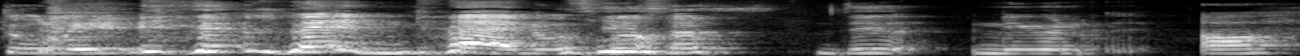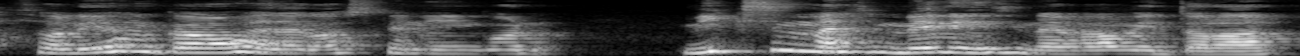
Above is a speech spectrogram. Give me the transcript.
Tuli lennäin ulos. Siis, siis, niin kuin, ah, se oli ihan kauheata, koska niin kuin, miksi mä menin sinne ravintolaan?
